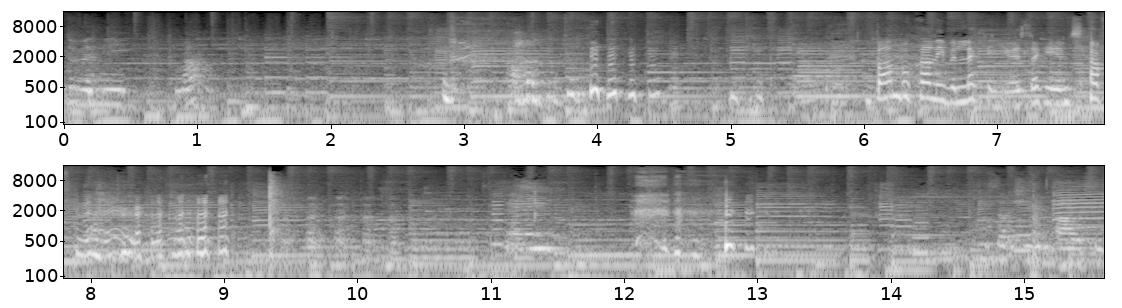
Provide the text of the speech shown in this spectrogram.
Do a knee mat. Bumble can't even look at you. He's looking himself in the mirror. It's like shooting powers and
